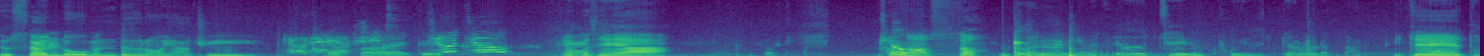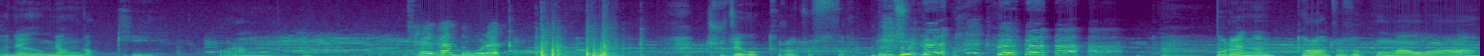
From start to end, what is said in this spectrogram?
교살도 만들어야지. 여보세요? 전화 왔어? 안녕하세요 제일 보여줄게요 이제 눈에 음영 넣기. 뭐랑 넣어? 제가 노래 주제곡 틀어줬어. 미치겠다. 노래는 틀어줘서 고마워.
